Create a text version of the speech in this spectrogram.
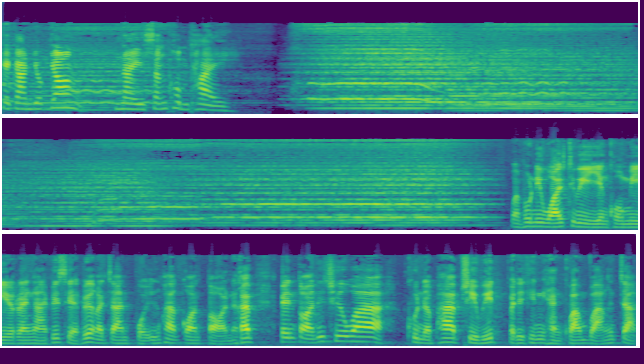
แก่การยกย่องในสังคมไทย วันพรุ่งนี้ Voice TV ยังคงมีรายงานพิเศษเรื่องอาจารย์ป่วยอึ้งภากรต่อนะครับ เป็นตอนที่ชื่อว่าคุณภาพชีวิตปฏิทินแห่งความหวังจาก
